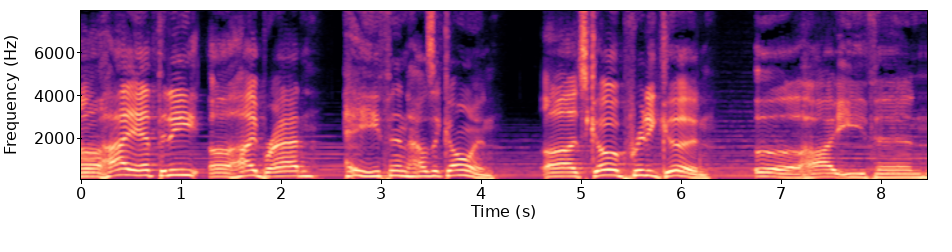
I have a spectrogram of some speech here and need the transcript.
Uh, hi Anthony. Uh, hi Brad. Hey Ethan, how's it going? Uh, it's going pretty good. Uh, hi Ethan.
